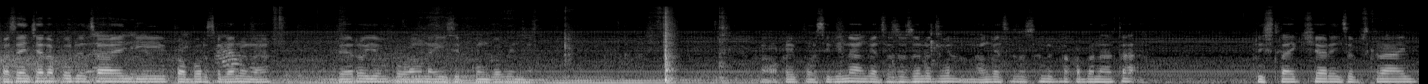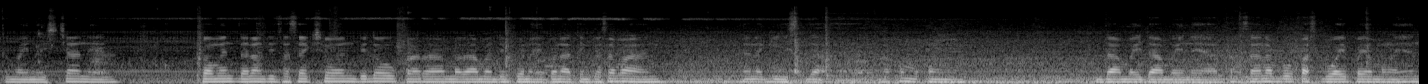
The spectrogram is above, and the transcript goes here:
Pasensya na po dun sa hindi pabor sa ganun ha. Pero yun po ang naisip kong gawin. Eh. Ah, Okay po, sige na hanggang sa susunod hanggang sa susunod na kabanata. Please like, share, and subscribe to my nice channel. Comment na lang din sa section below para malaman din po ng iba nating kasamahan na nag-iisda. Ako mukhang damay-damay na yata. Sana bukas buhay pa yung mga yan.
